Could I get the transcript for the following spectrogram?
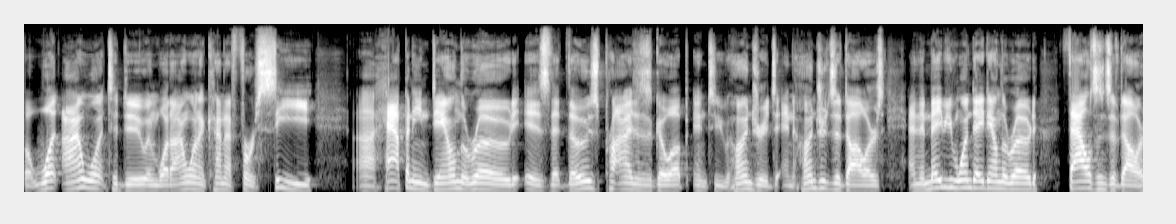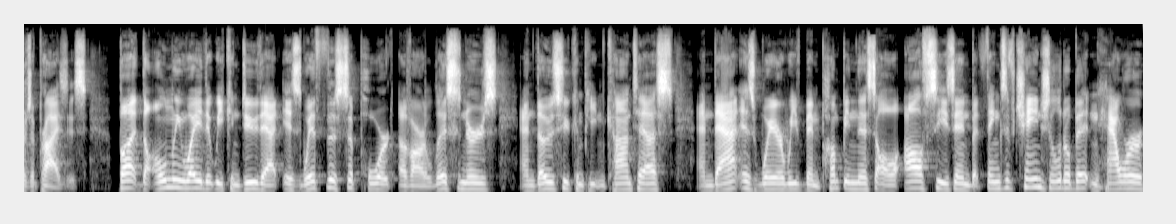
But what I want to do and what I want to kind of foresee uh, happening down the road is that those prizes go up into hundreds and hundreds of dollars, and then maybe one day down the road, thousands of dollars of prizes. But the only way that we can do that is with the support of our listeners and those who compete in contests. And that is where we've been pumping this all off season, but things have changed a little bit in how we're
